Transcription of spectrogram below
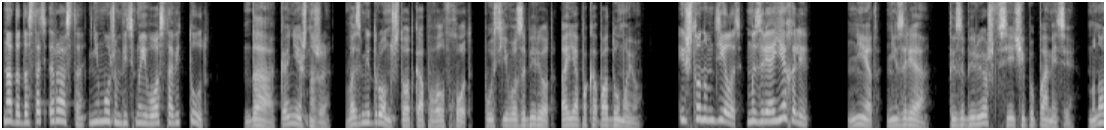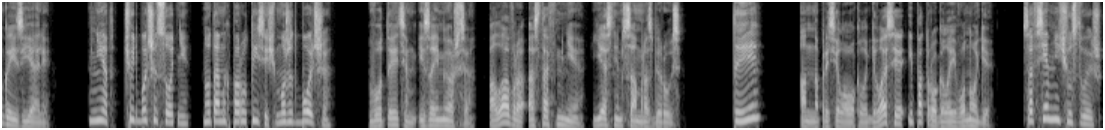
Надо достать Эраста. Не можем ведь мы его оставить тут». «Да, конечно же. Возьми дрон, что откапывал вход. Пусть его заберет, а я пока подумаю». «И что нам делать? Мы зря ехали?» «Нет, не зря. Ты заберешь все чипы памяти. Много изъяли?» «Нет, чуть больше сотни. Но там их пару тысяч, может, больше». «Вот этим и займешься. А Лавра оставь мне, я с ним сам разберусь». «Ты?» Анна присела около Геласия и потрогала его ноги. «Совсем не чувствуешь?»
